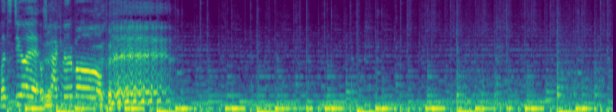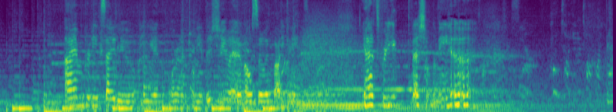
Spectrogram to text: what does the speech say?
Let's do it. Let's pack another ball. I'm pretty excited to be in the 420th issue and also in Body Pains. Yeah, it's pretty special to me. Who taught you to talk like that?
